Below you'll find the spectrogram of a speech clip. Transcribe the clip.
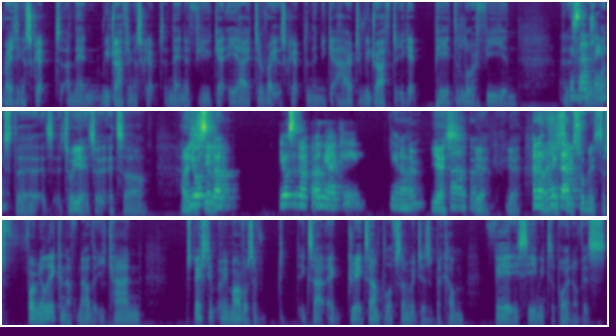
writing a script and then redrafting a script, and then if you get AI to write the script and then you get hired to redraft it, you get paid the lower fee, and and it's exactly. like, well, what's the it's, so yeah, so it's uh, and you also see, don't you also don't own the IP you know? Yeah. yes. Um, yeah. Yeah. and, and I think that's so many stuff formulaic enough now that you can especially I mean Marvel's a, exact, a great example of something which has become very samey to the point of it's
